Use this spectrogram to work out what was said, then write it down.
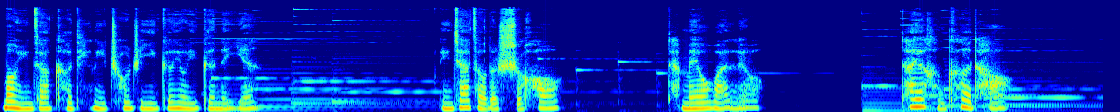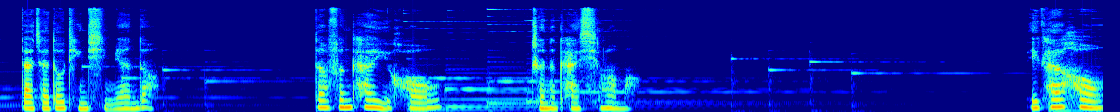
孟云在客厅里抽着一根又一根的烟。林家走的时候，他没有挽留，他也很客套，大家都挺体面的。但分开以后，真的开心了吗？离开后，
